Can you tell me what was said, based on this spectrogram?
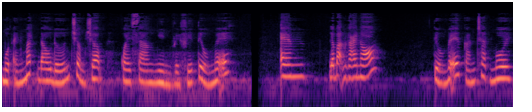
Một ánh mắt đau đớn chậm chậm quay sang nhìn về phía tiểu mễ. Em là bạn gái nó. Tiểu mễ cắn chặt môi,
